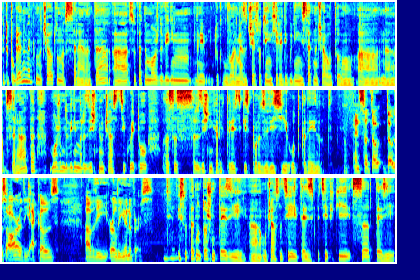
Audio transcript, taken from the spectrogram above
Като погледнем към началото на Вселената, а, съответно може да видим, нали, тук говорим за 600 хиляди години след началото а, на Вселената, можем да видим различни участъци, които а, с различни характеристики, според зависи от къде идват. And so th- those are the echoes of the early universe. И съответно точно тези а, участъци, тези специфики са тези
